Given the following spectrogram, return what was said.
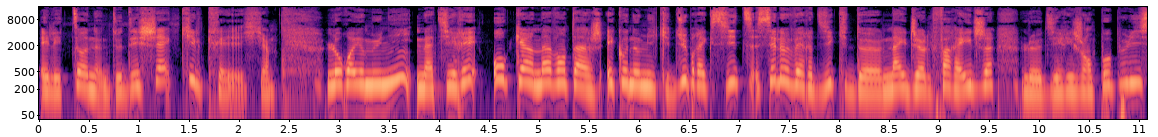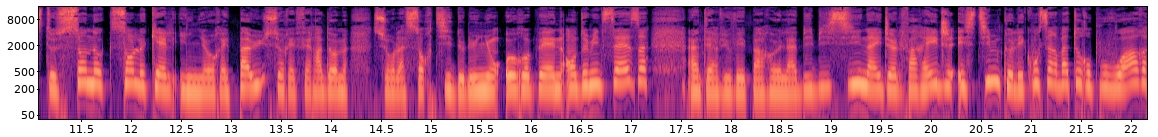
et les tonnes de déchets qu'il crée. Le Royaume-Uni n'a tiré aucun avantage économique du Brexit. C'est le verdict de Nigel Farage, le dirigeant populiste sans, lequel il n'y aurait pas eu ce référendum sur la sortie de l'Union européenne en 2016. Interviewé par la BBC, Nigel Farage estime que les conservateurs au pouvoir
